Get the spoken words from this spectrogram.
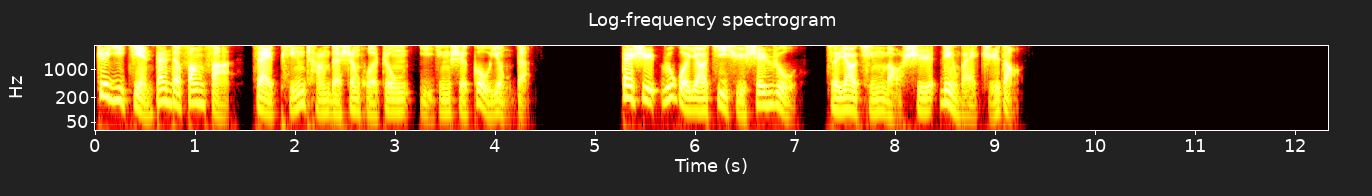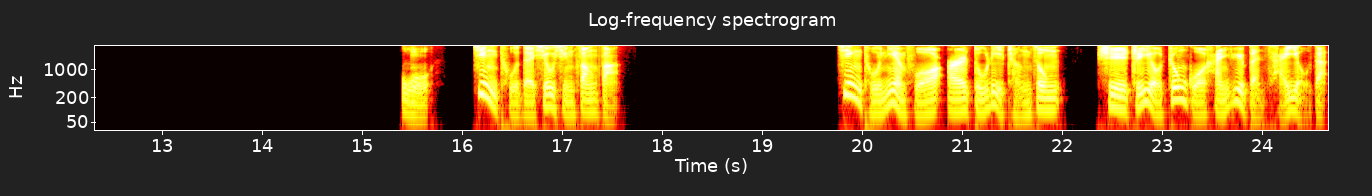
这一简单的方法，在平常的生活中已经是够用的。但是如果要继续深入，则要请老师另外指导。五净土的修行方法。净土念佛而独立成宗，是只有中国和日本才有的。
